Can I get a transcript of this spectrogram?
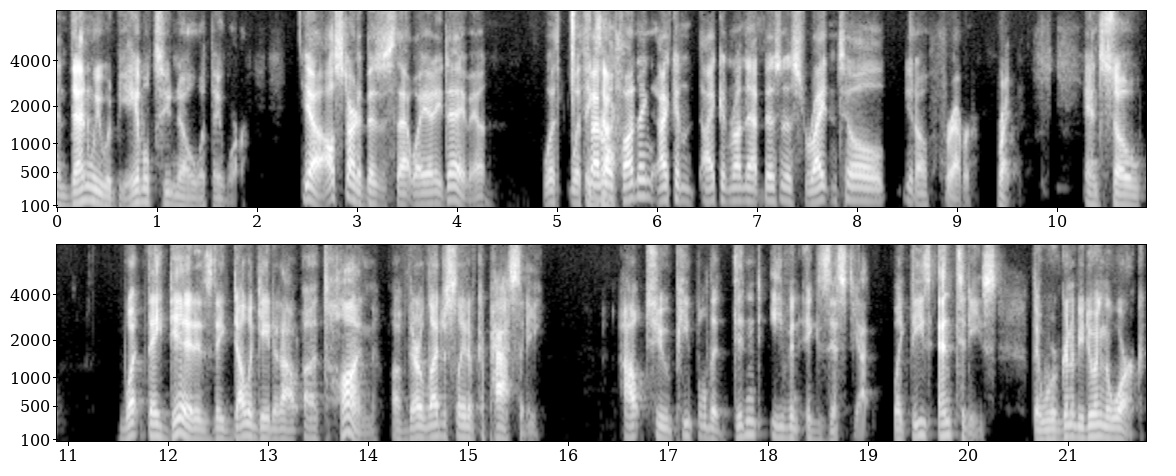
and then we would be able to know what they were. Yeah, I'll start a business that way any day, man. With with federal exactly. funding, I can I can run that business right until, you know, forever. Right. And so what they did is they delegated out a ton of their legislative capacity out to people that didn't even exist yet. Like these entities that were going to be doing the work,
